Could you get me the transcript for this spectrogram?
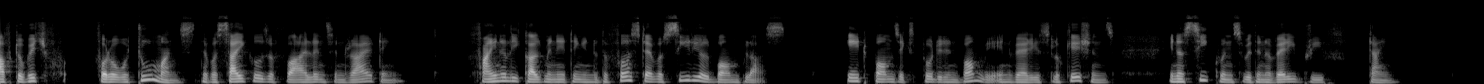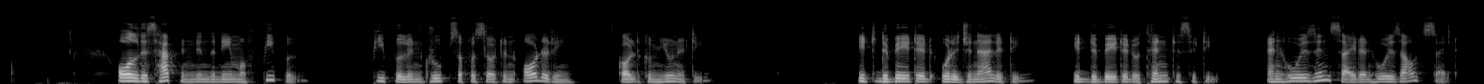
after which for over two months there were cycles of violence and rioting, finally culminating into the first ever serial bomb blast eight bombs exploded in Bombay in various locations in a sequence within a very brief time. All this happened in the name of people, people in groups of a certain ordering called community. It debated originality, it debated authenticity, and who is inside and who is outside,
